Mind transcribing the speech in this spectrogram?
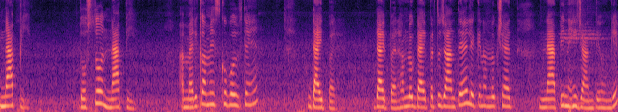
नैपी। दोस्तों, नैपी। अमेरिका में इसको बोलते हैं डाइपर। डाइपर, हम लोग डाइपर तो जानते हैं, लेकिन हम लोग शायद नैपी नहीं जानते होंगे।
